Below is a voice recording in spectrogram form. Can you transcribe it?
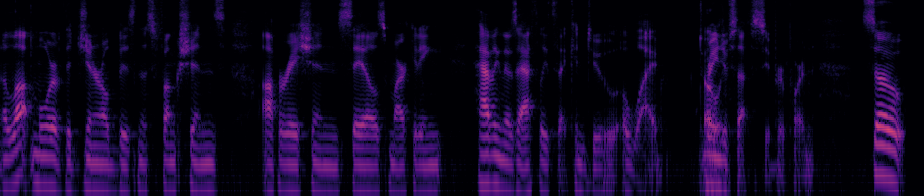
A lot more of the general business functions, operations, sales, marketing, having those athletes that can do a wide range of stuff is super important. So,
